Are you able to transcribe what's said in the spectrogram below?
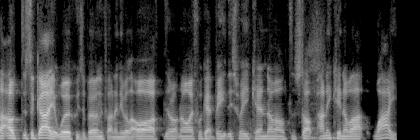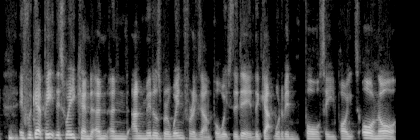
like I, there's a guy at work who's a Burnley fan, and he was like, "Oh, I don't know if we get beat this weekend, I'll start panicking." I'm like, "Why? If we get beat this weekend and and and Middlesbrough win, for example, which they did, the gap would have been 14 points. Oh no,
